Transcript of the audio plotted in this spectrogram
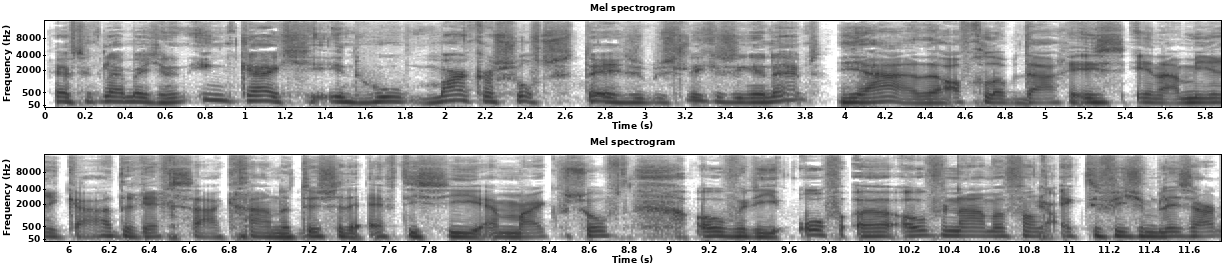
geeft een klein beetje een inkijkje in hoe Microsoft strategische beslissingen neemt. Ja, de afgelopen dagen is in Amerika de rechtszaak gaande tussen de FTC en Microsoft over die of, uh, overname van Ja. Activision Blizzard.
